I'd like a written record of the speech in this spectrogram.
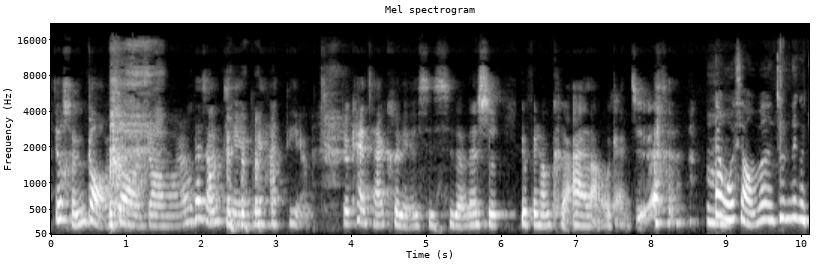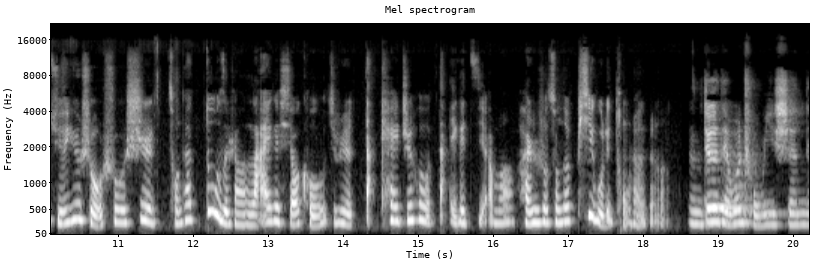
就很搞笑，你知道吗？然后他想舔也不给他舔，就看起来可怜兮兮的，但是又非常可爱啦，我感觉。但我想问，就是那个绝育手术是从他肚子上拉一个小口，就是打开之后打一个结吗？还是说从他屁股里捅上去了？你这个得问宠物医生呢。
